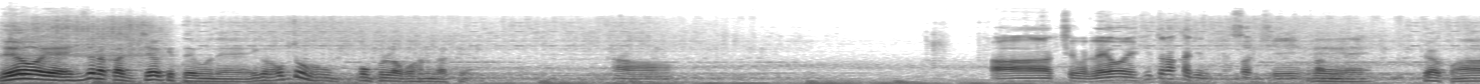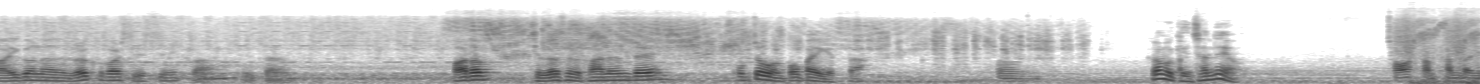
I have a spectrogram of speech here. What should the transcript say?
레어에 히드라까지 지었기 때문에 이건 옵션 못- 못 보려고 하는 것 같아요. 어. 아, 지금 레어에 히드라까지. 맞네. 네. 그래갖고 아 이거는 럴크 갈수 있으니까 일단 발업 질럿을 가는데 옵저버는 뽑아야겠다. 음, 그러면 괜찮네요. 정확한 판단이.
